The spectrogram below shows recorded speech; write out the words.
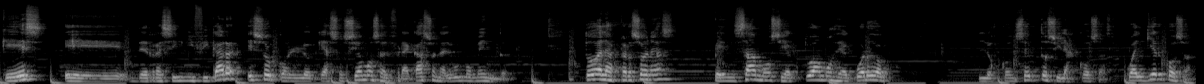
que es eh, de resignificar eso con lo que asociamos al fracaso en algún momento. Todas las personas pensamos y actuamos de acuerdo a los conceptos y las cosas. Cualquier cosa,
